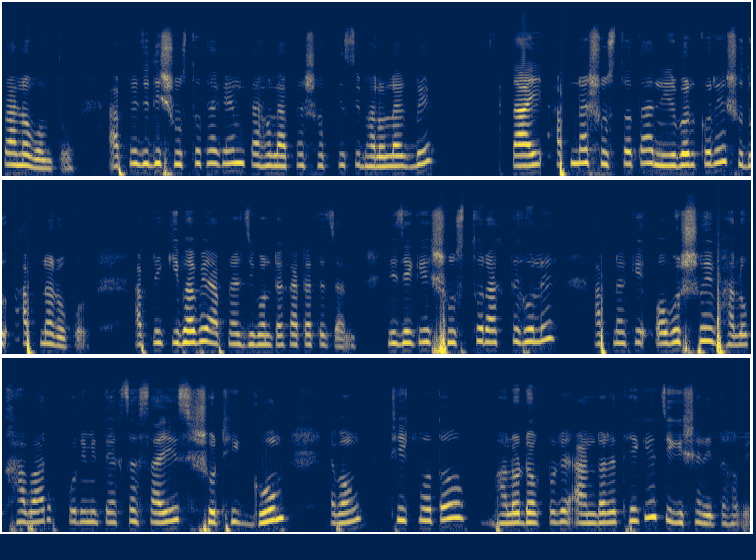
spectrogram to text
প্রাণবন্ত। আপনি যদি সুস্থ থাকেন, তাহলে আপনার সব কিছুই ভালো লাগবে। তাই আপনার সুস্থতা নির্ভর করে শুধু আপনার ওপর। আপনি কীভাবে আপনার জীবনটা কাটাতে চান? নিজেকে সুস্থ রাখতে হলে আপনাকে অবশ্যই ভালো খাবার, পরিমিত এক্সারসাইজ সঠিক ঘুম এবং ঠিকমতো ভালো ডক্টরের আন্ডারে থেকে চিকিৎসা নিতে হবে।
